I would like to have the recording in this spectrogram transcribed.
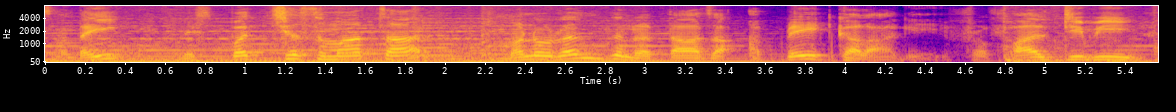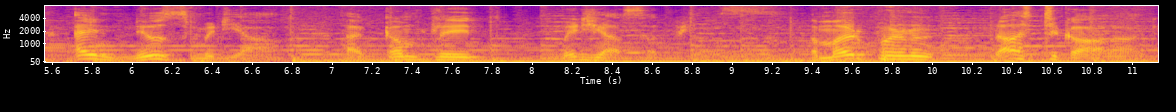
सधैँ निष्पक्ष समाचार मनोरञ्जन र ताजा अपडेटका लागि profile TV and news media a complete media service. समर्पण राष्ट्रका लागि।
